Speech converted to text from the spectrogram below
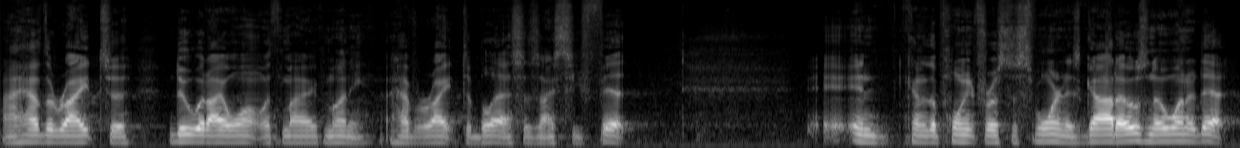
I have the right to do what I want with my money. I have a right to bless as I see fit. And kind of the point for us this morning is God owes no one a debt.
